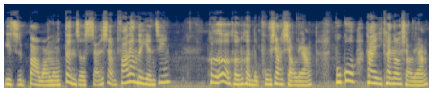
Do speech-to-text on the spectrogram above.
一只霸王龙瞪着闪闪发亮的眼睛，恶狠狠地扑向小梁。不过，他一看到小梁，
